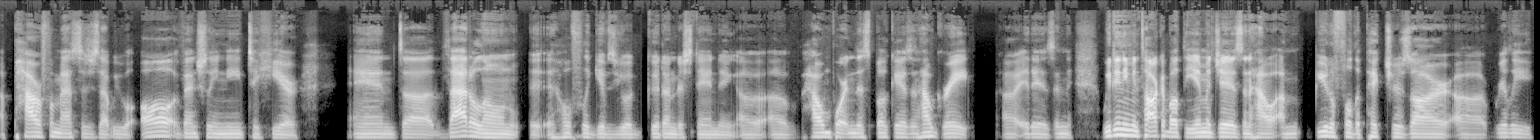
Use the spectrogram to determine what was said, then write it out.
a powerful message that we will all eventually need to hear. And uh, that alone it hopefully gives you a good understanding of, of how important this book is and how great uh, it is. And we didn't even talk about the images and how um, beautiful the pictures are. Uh, really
